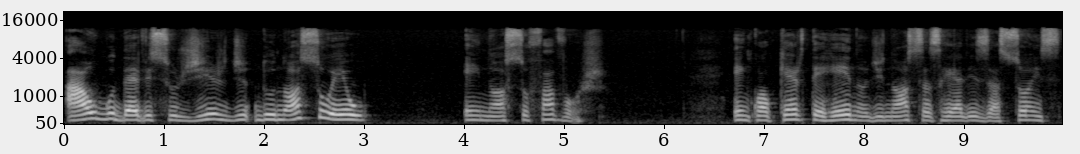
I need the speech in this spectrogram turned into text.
algo deve surgir de, do nosso eu em nosso favor. Em qualquer terreno de nossas realizações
